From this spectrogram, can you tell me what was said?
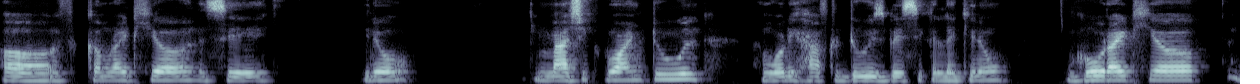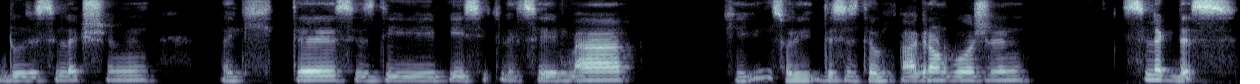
uh come right here let's say you know magic wand tool and what you have to do is basically like you know go right here do the selection like this is the basic let's say map. Okay sorry this is the background version. Select this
